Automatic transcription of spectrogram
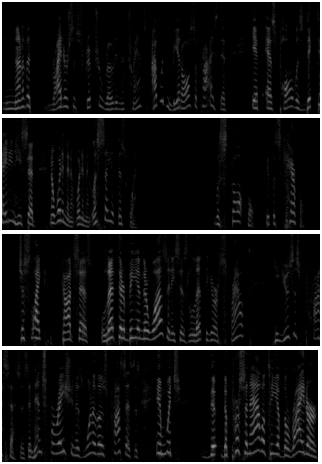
None of the writers of Scripture wrote in a trance. I wouldn't be at all surprised if, if as Paul was dictating, he said, No, wait a minute, wait a minute, let's say it this way. It was thoughtful, it was careful. Just like God says, Let there be, and there was, and He says, Let the earth sprout. He uses processes, and inspiration is one of those processes in which the, the personality of the writer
